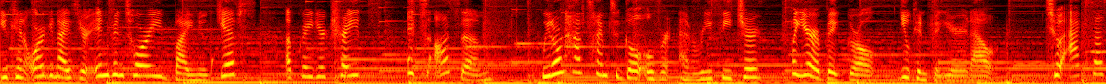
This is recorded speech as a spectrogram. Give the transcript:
You can organize your inventory, buy new gifts, upgrade your traits. It's awesome! We don't have time to go over every feature, but you're a big girl. You can figure it out. To access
